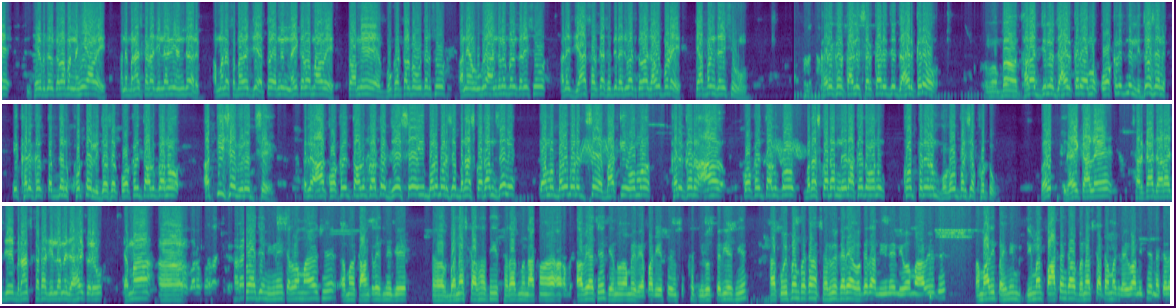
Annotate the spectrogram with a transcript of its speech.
ફેરબદલ કરવામાં નહીં આવે અને બનાસકાંઠા જિલ્લાની અંદર અમારો સમાવેશ જે હતો એમને નહીં કરવામાં આવે, તો અમે ભૂખ હડતાલ પર ઉતરશું અને ઉગ્ર આંદોલન પણ કરીશું અને જ્યાં સરકાર સુધી રજૂઆત કરવા જવું પડે, ત્યાં પણ જઈશું. ખરેખર કાલે સરકારે જે જાહેર કર્યો થરાદ જિલ્લો જાહેર કર્યો, આમાં કોકરેજ ને લીધો છે ને, એ ખરેખર તદ્દન ખોટો લીધો છે. કોકરેજ તાલુકાનો અતિશય વિરોધ છે. એટલે આ કોકરેજ તાલુકા તો જે છે એ બરોબર છે બનાસકાંઠામાં છે ને એમાં બરોબર જ છે. બાકી ઓમાં ખરેખર આ કોકરેજ તાલુકો બનાસકાંઠામાં નહીં રાખે તો એનું ખૂબ પરિણામ ભોગવવું પડશે ખોટું. ગઈકાલે સરકાર દ્વારા જે બનાસકાંઠા જિલ્લાને જાહેર કર્યો એમાં જે નિર્ણય કરવામાં આવ્યો છે અમારા કાંકરેજને જે બનાસકાંઠાથી થરાદમાં નાખવામાં આવ્યા છે જેનો અમે વેપારી એસોસિએશન સખત વિરોધ કરીએ છીએ. આ કોઈ પણ પ્રકારના સર્વે કર્યા વગર આ નિર્ણય લેવામાં આવ્યો છે. અમારી પહેલી ડિમાન્ડ પાટણ ગામ બનાસકાંઠામાં જ રહેવાની છે. નકર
